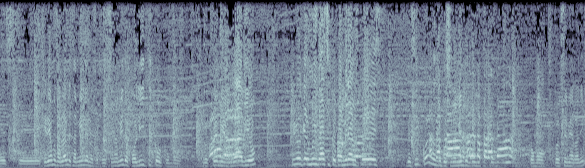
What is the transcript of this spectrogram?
Este, queríamos hablarles también de nuestro posicionamiento político como Proxemia Radio. Yo creo que es muy básico. Pamela, ¿nos puedes decir cuál es nuestro posicionamiento político como Proxemia Radio?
